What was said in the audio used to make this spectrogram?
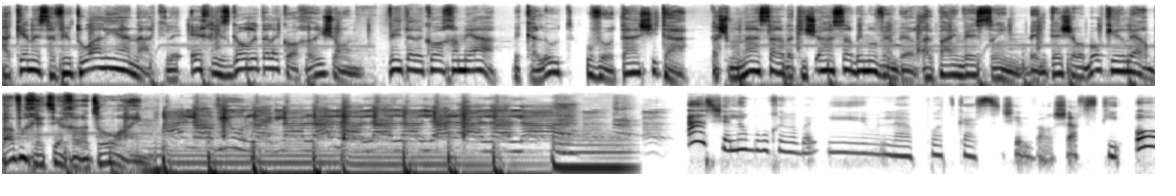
הכנס הווירטואלי הענק לאיך לסגור את הלקוח הראשון ואת הלקוח המאה בקלות ובאותה השיטה. ה-18 עד ה-19 בנובמבר 2020, בין 9 בבוקר ל-4 וחצי אחר הצהריים. I love you like שלום, ברוכים הבאים לפודקאסט של ורשבסקי, או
